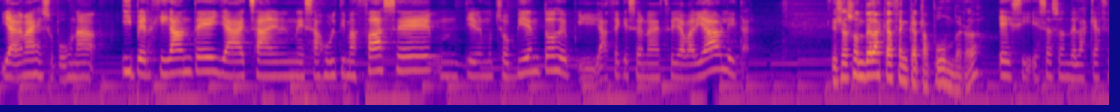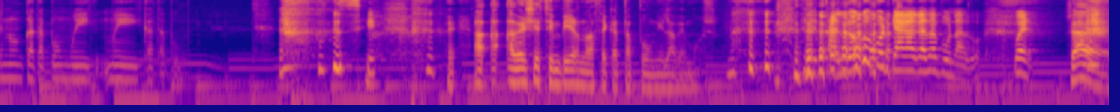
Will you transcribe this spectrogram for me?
Y además eso, pues una hipergigante, ya está en esas últimas fases, mm, tiene muchos vientos eh, y hace que sea una estrella variable y tal. Esas son de las que hacen catapum, ¿verdad? Eh, sí, esas son de las que hacen un catapum muy, muy catapum. sí. A, a- a ver si este invierno hace catapum y la vemos. Estás loco porque haga catapum algo. Bueno, O sea,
